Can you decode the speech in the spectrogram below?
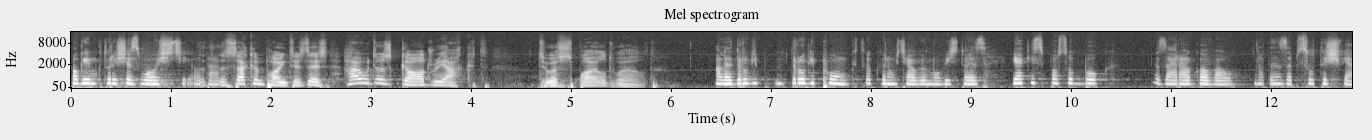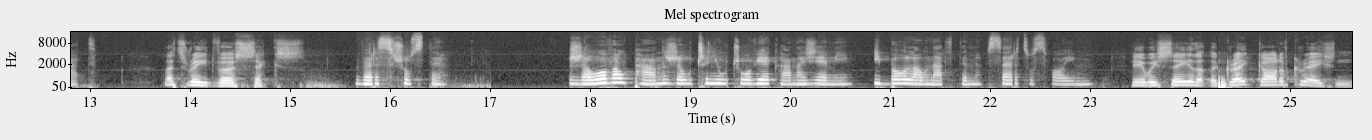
Bogiem, który się złości. O tak. the second point is this how does God react to a spoiled world? Ale drugi, drugi punkt, o którym chciałbym mówić, to jest w jaki sposób Bóg zareagował na ten zepsuty świat. Let's read verse 6. Wers szósty. Żałował Pan, że uczynił człowieka na ziemi i bolał nad tym w sercu swoim. Here we see that the great God of creation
